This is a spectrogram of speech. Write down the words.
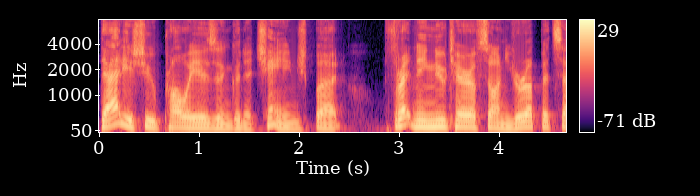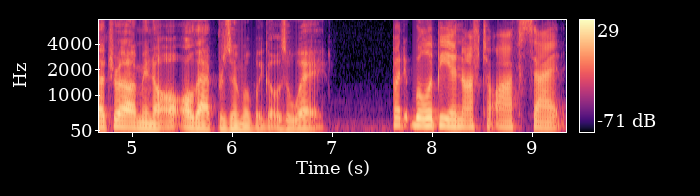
That issue probably isn't going to change, but threatening new tariffs on Europe, et cetera, I mean, all, all that presumably goes away but will it be enough to offset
